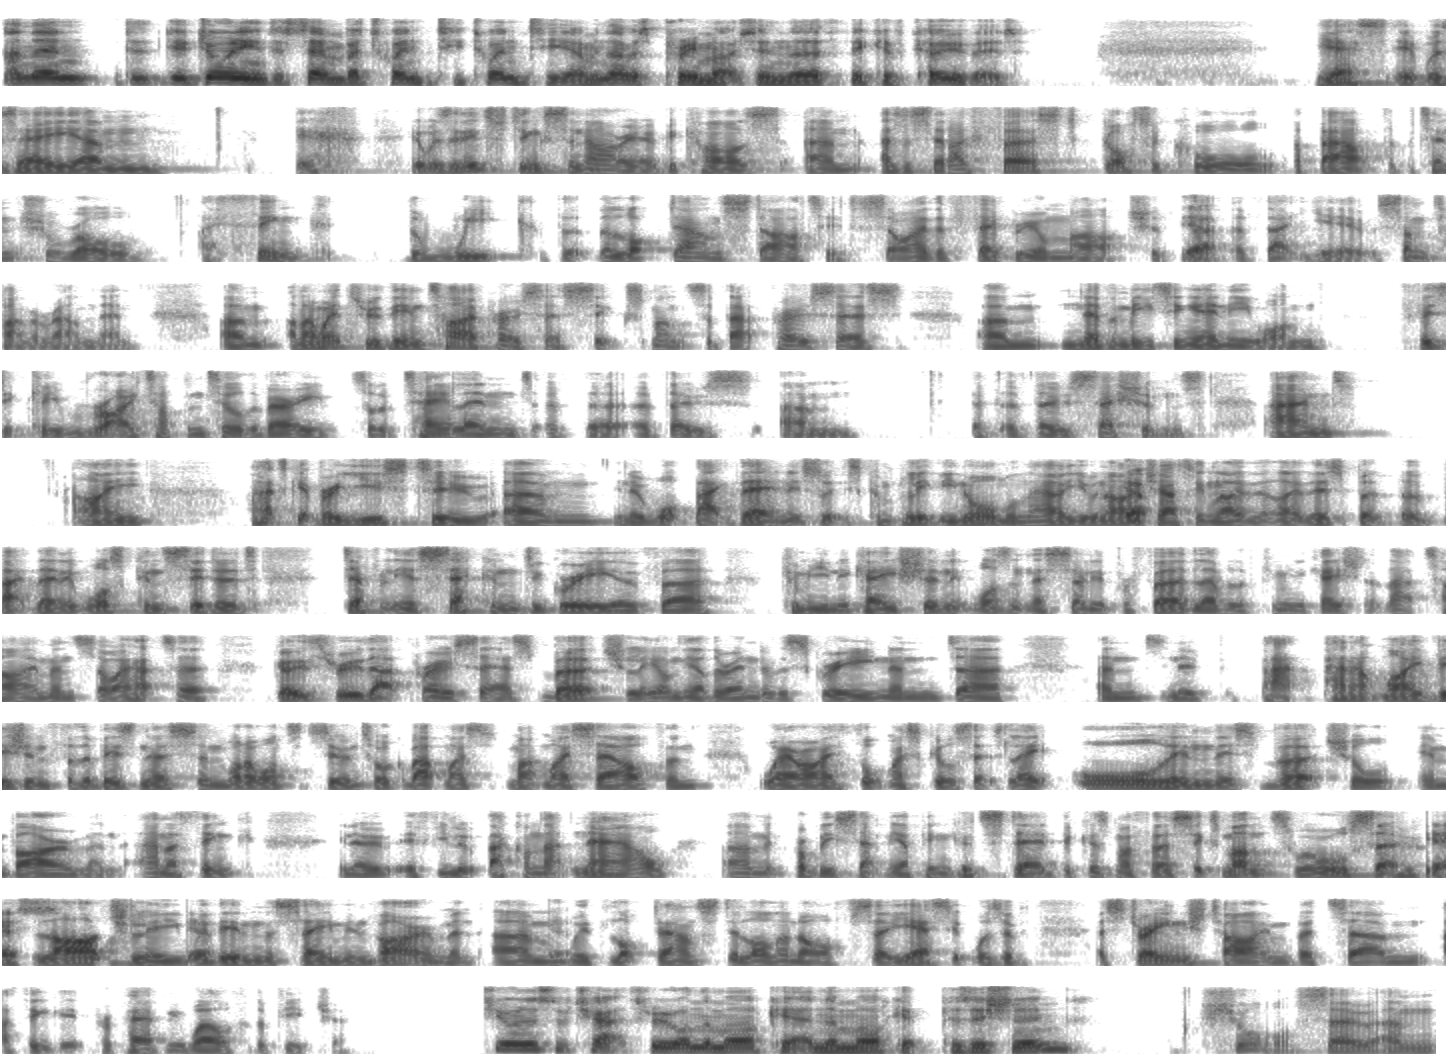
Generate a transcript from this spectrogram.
And then you're joining December 2020. I mean, that was pretty much in the thick of COVID. Yes, it was a um, it, it was an interesting scenario because, um, as I said, I first got a call about the potential role. I think the week that the lockdown started, so either February or March of, yeah. that, of that year, it was sometime around then. Um, and I went through the entire process, six months of that process, um, never meeting anyone physically right up until the very sort of tail end of the of those um, of, of those sessions, and I I had to get very used to um, you know what back then it's it's completely normal now. You and I yep. are chatting like like this, but, but back then it was considered definitely a second degree of uh, communication. It wasn't necessarily the preferred level of communication at that time, and so I had to go through that process virtually on the other end of a screen and uh, and you know pan out my vision for the business and what I wanted to do and talk about my, my, myself and where I thought my skill sets lay, all in this virtual environment. And I think, you know, if you look back on that now, um, it probably set me up in good stead because my first six months were also yes. largely yeah. within the same environment um, yeah. with lockdown still on and off. So yes, it was a, a strange time, but um, I think it prepared me well for the future. Do you want us to chat through on the market and the market positioning? Sure. So, um,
